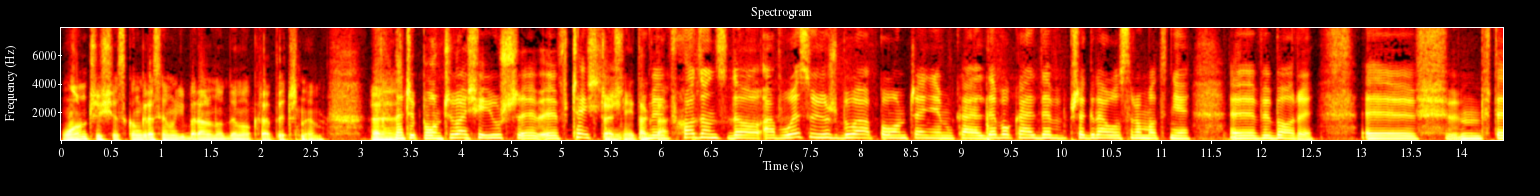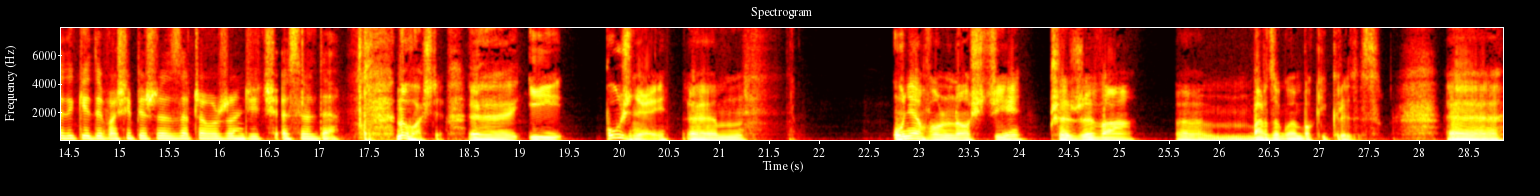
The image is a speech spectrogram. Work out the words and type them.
łączy się z Kongresem Liberalno-Demokratycznym. E, Znaczy połączyła się już y, y, wcześniej. Wcześniej, tak, tak. Wchodząc do AWS-u już była połączeniem KLD, bo KLD przegrało sromotnie wybory. Wtedy, kiedy właśnie pierwszy raz zaczęło rządzić SLD. No właśnie. E, I później em, Unia Wolności przeżywa em, bardzo głęboki kryzys. E,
